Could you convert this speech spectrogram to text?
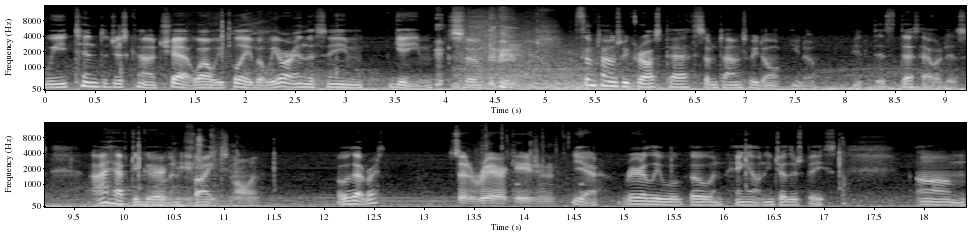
We tend to just kind of chat while we play, but we are in the same game, so sometimes we cross paths, sometimes we don't. You know, it, that's, that's how it is. I have to go Rare and fight. and all that. What was that, a rare occasion. Yeah, rarely we'll go and hang out in each other's base. Um,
